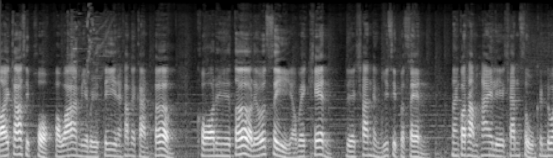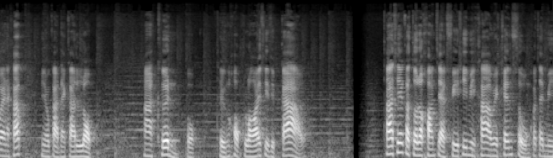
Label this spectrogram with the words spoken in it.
696 เพราะว่ามี ability นะครับในการเพิ่ม Coordinator Level 4 Awaken Reaction ถึง 20%นั่นก็ทำให้ Reaction สูงขึ้นด้วยนะครับ มีโอกาสในการหลบมากขึ้น6 ถึง 649 ถ้าเทียบกับตัวละครแจกฟรีที่มีค่า Awaken สูงก็จะมี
